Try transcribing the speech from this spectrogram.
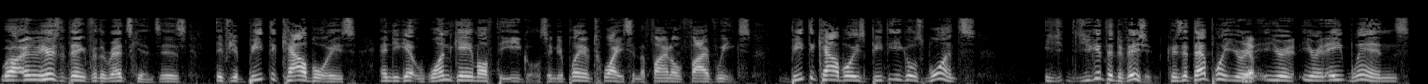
Well, and here's the thing for the Redskins is if you beat the Cowboys and you get one game off the Eagles and you play them twice in the final five weeks, beat the Cowboys, beat the Eagles once, you, you get the division because at that point you're yep. at, you're at, you're at eight wins.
